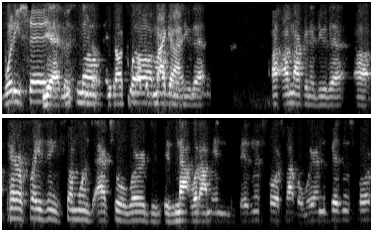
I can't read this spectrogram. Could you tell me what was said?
what he said. Yeah, because, no, you know, y'all no, 12 my not guy. do that. I, I'm not going to do that. Uh, paraphrasing someone's actual words is, is not what I'm in the business for. It's not what we're in the business for.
